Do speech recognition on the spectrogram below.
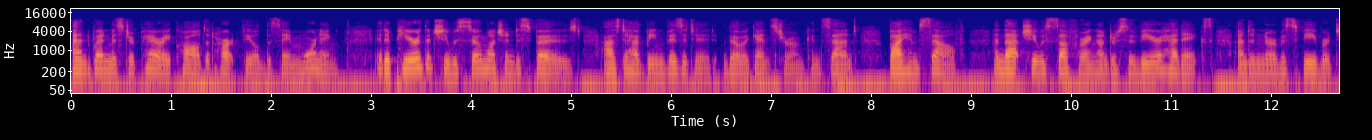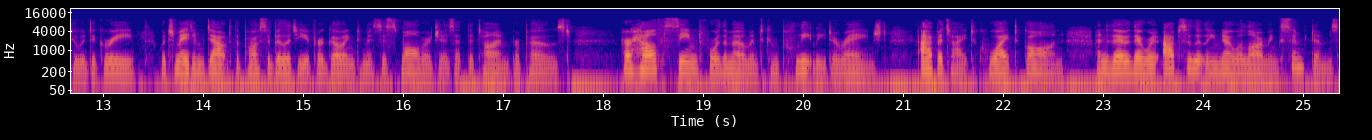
and when Mr. Perry called at Hartfield the same morning, it appeared that she was so much indisposed as to have been visited, though against her own consent, by himself, and that she was suffering under severe headaches and a nervous fever to a degree, which made him doubt the possibility of her going to Mrs. Smallridge's at the time proposed. Her health seemed for the moment completely deranged, appetite quite gone, and though there were absolutely no alarming symptoms,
